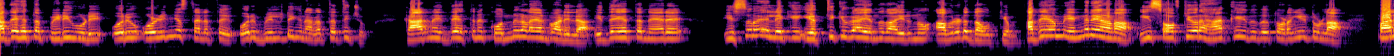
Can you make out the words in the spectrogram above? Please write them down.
അദ്ദേഹത്തെ പിടികൂടി ഒരു ഒഴിഞ്ഞ സ്ഥലത്ത് ഒരു ബിൽഡിങ്ങിനകത്തെത്തിച്ചു. കാരണം ഇദ്ദേഹത്തിന് കൊന്നുകളയാൻ പാടില്ല. ഇദ്ദേഹത്തെ നേരെ ഇസ്രയേലിലേക്ക് എത്തിക്കുക എന്നതായിരുന്നു അവരുടെ ദൗത്യം. അദ്ദേഹം എങ്ങനെയാണ് ഈ സോഫ്റ്റ്വെയർ ഹാക്ക് ചെയ്തത് തുടങ്ങിയിട്ടുള്ള പല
